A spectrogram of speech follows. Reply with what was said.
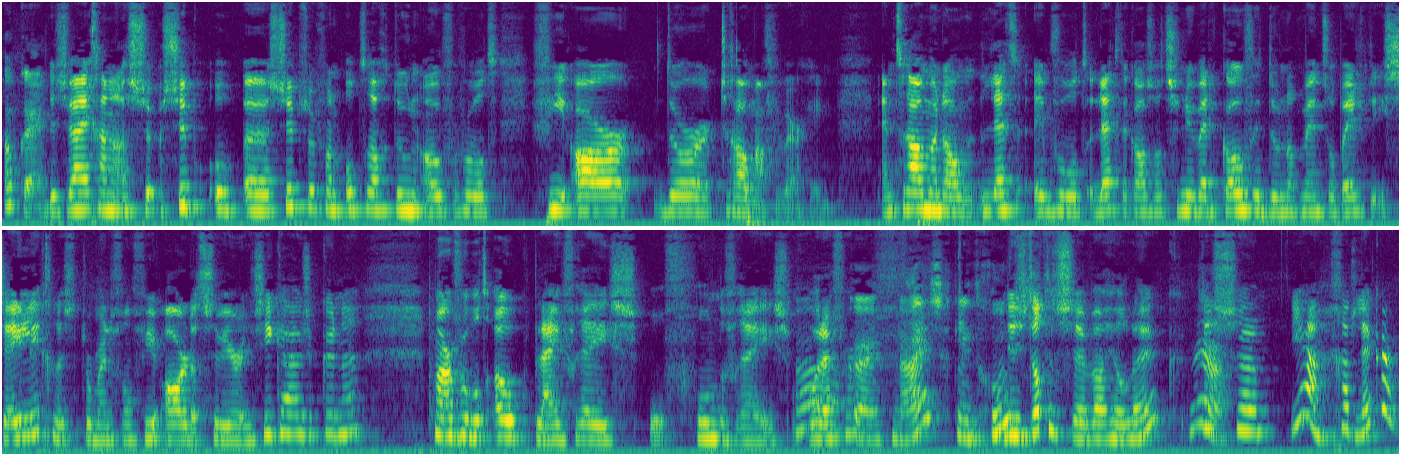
Oké. Dus wij gaan een sub, sub, op, eh, subsoort van opdracht doen over bijvoorbeeld VR door traumaverwerking. En trauma dan let, bijvoorbeeld letterlijk als wat ze nu bij de COVID doen, dat mensen opeens op de IC liggen. Dus door middel van VR dat ze weer in ziekenhuizen kunnen. Maar bijvoorbeeld ook pleinvrees of hondenvrees of Oh, whatever. Oké, nice. Klinkt goed. Dus dat is eh, wel heel leuk. Ja. Dus eh, ja, gaat lekker.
